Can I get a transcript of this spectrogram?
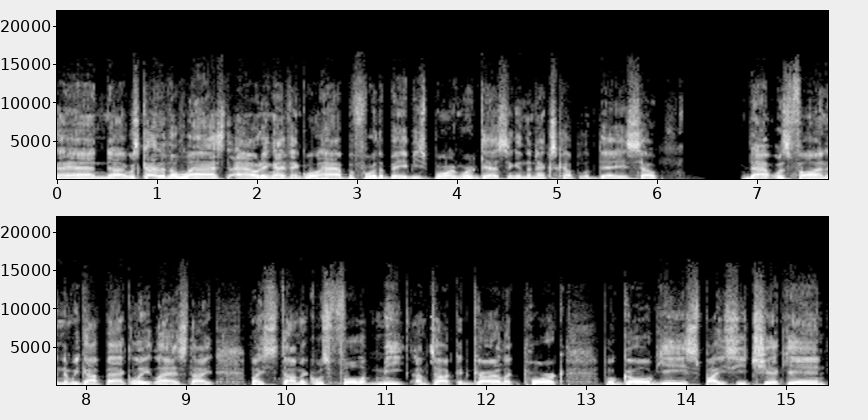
and uh, it was kind of the last outing I think we'll have before the baby's born. We're guessing in the next couple of days. So that was fun. And then we got back late last night. My stomach was full of meat. I'm talking garlic pork, bulgogi, spicy chicken,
